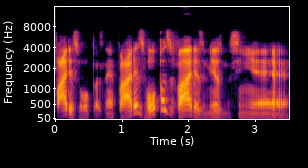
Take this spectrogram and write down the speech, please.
várias roupas, né? Várias roupas, várias mesmo, assim, é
